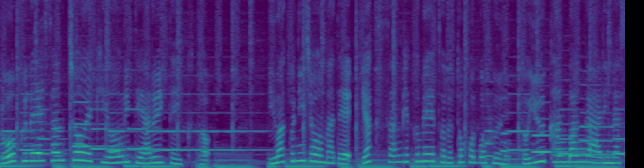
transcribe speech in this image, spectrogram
ロープウェイ山頂駅を降りて歩いていくと、岩国城まで約300メートル徒歩5分という看板があります。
